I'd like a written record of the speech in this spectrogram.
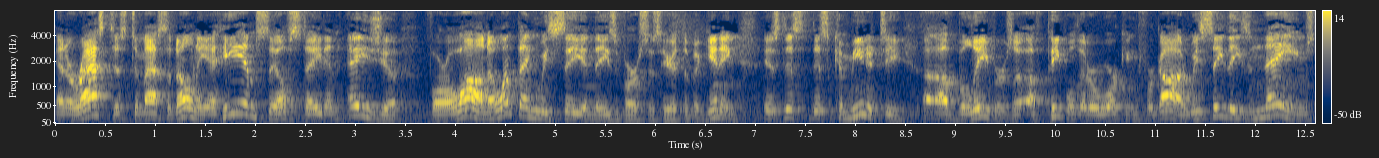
and Erastus, to Macedonia, he himself stayed in Asia for a while. Now, one thing we see in these verses here at the beginning is this, this community of believers, of people that are working for God. We see these names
